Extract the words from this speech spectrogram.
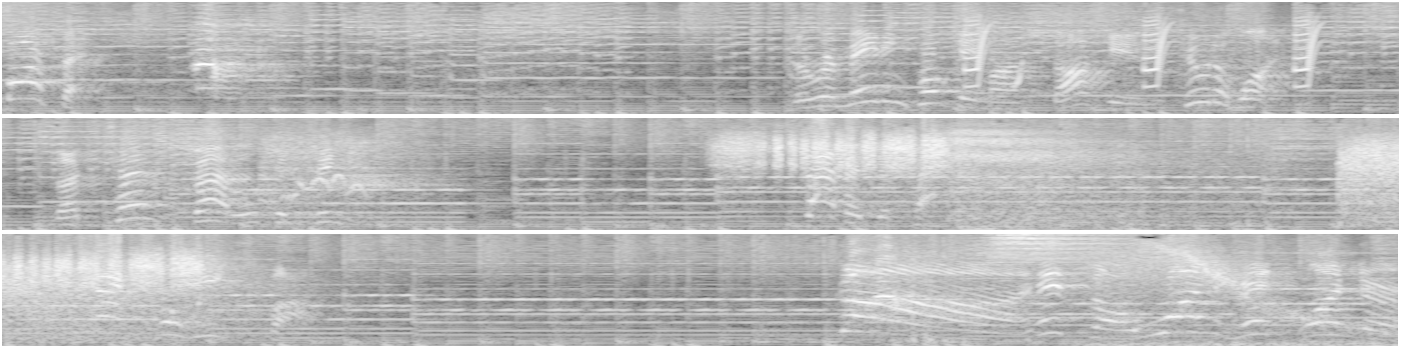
Farfetch! The remaining Pokemon stock is 2 to 1. The 10th battle continues. Savage Attack! Wonder!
